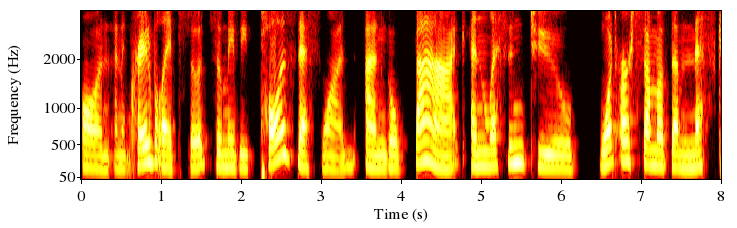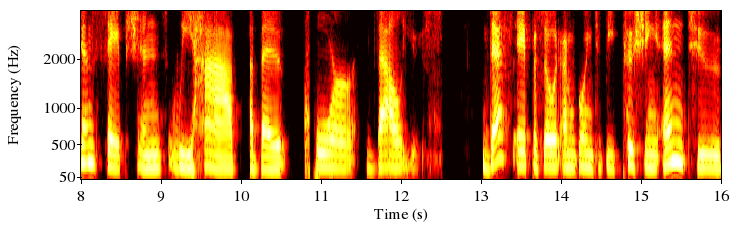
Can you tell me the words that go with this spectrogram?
on an incredible episode. So maybe pause this one and go back and listen to what are some of the misconceptions we have about core values. This episode, I'm going to be pushing into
